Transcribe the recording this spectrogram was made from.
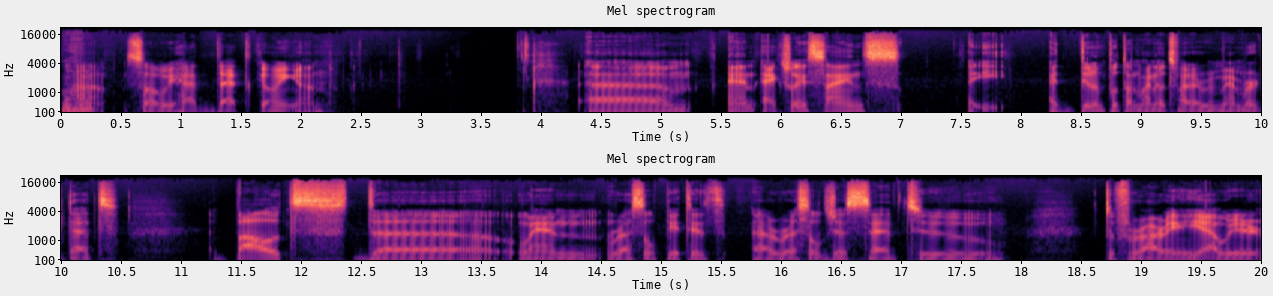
Mhm. Uh, so we had that going on. Um, and actually, Sainz, I, I didn't put on my notes, but I remember that about the when Russell pitted, uh, Russell just said to to Ferrari, "Yeah, we're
